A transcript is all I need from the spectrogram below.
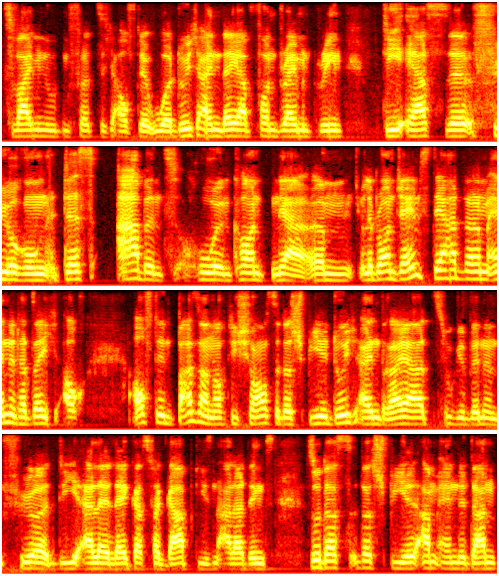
2 Minuten 40 auf der Uhr durch einen Layup von Draymond Green die erste Führung des Abends holen konnten. Ja, ähm, LeBron James, der hat dann am Ende tatsächlich auch auf den Buzzer noch die Chance, das Spiel durch einen Dreier zu gewinnen für die LA Lakers, vergab diesen allerdings, sodass das Spiel am Ende dann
